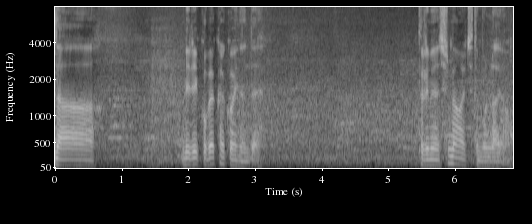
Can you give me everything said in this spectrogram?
나 미리 고백할 거 있는데 들으면 실망할지도 몰라요.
